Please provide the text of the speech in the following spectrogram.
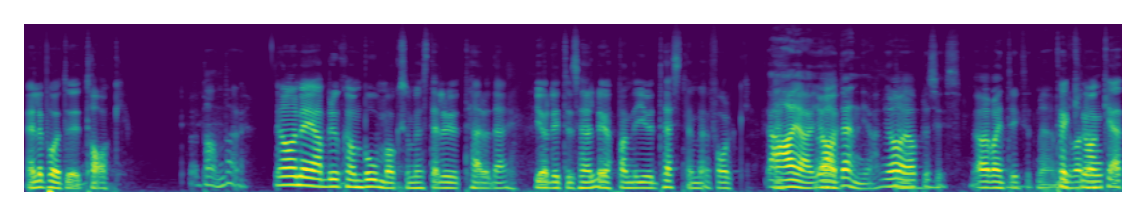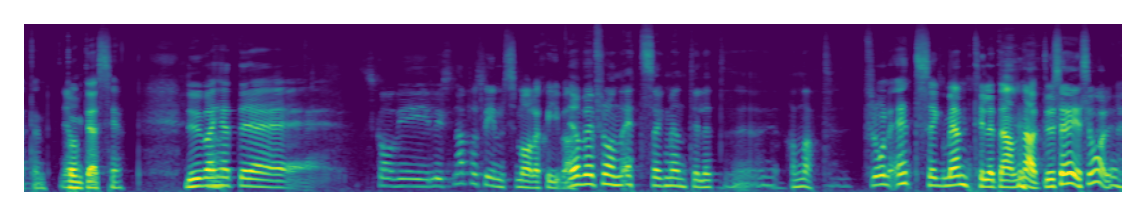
Eller på ett eh, tak. Bandare? Ja, nej, jag brukar ha en bom också som jag ställer ut här och där. Gör lite så här löpande ljudtester med folk. Ja, ja, ja, Ja. den ja. Ja, Ja. ja, precis. Ja, jag var inte riktigt med. men det var den. Technoenkäten.se Du, vad Ja. heter det? Ska vi lyssna på Slims smala skiva? Jag var från ett segment till ett eh, annat. Från ett segment till ett annat. Du säger så du?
